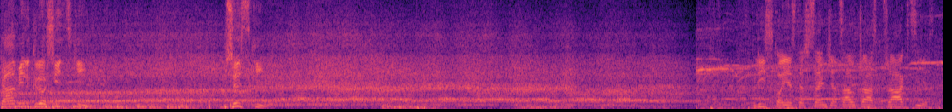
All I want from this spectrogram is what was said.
Kamil Grosicki. Brzyski. Blisko jest też sędzia, cały czas przy akcji jest.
